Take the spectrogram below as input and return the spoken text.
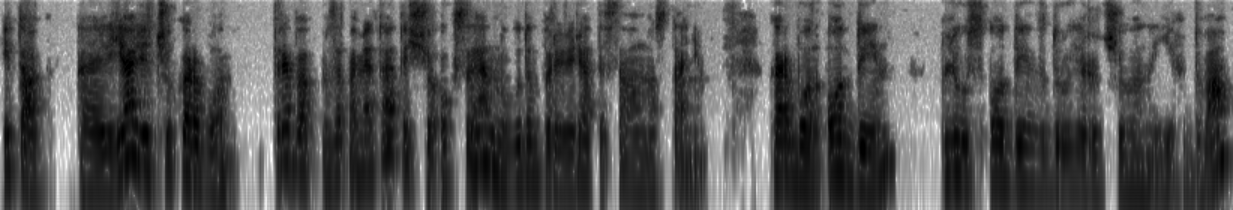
І так, е, я лічу карбон. Треба запам'ятати, що оксиген ми будемо перевіряти самим останнім. Карбон 1 плюс 1 в другій речовини, їх 2,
